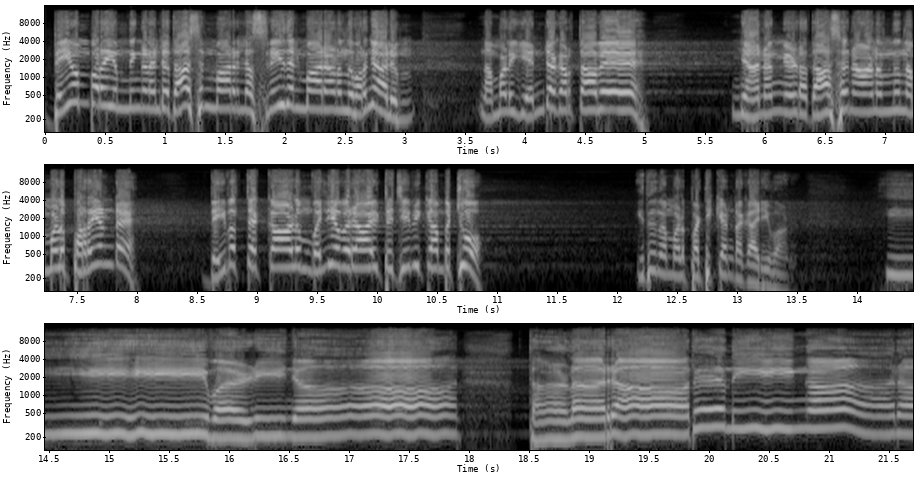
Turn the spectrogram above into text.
ദൈവം പറയും നിങ്ങൾ എന്റെ ദാസന്മാരല്ല സ്നേഹിതന്മാരാണെന്ന് പറഞ്ഞാലും നമ്മൾ എന്റെ കർത്താവേ ഞാൻ അങ്ങയുടെ ദാസനാണെന്ന് നമ്മൾ പറയണ്ടേ? ദൈവത്തെക്കാളും വലിയവരായിട്ട് ജീവിക്കാൻ പറ്റുമോ ഇത് നമ്മൾ പഠിക്കേണ്ട കാര്യമാണ്. ഈ വഴി ഞാൻ തളരാതെ നീങ്ങാനാ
